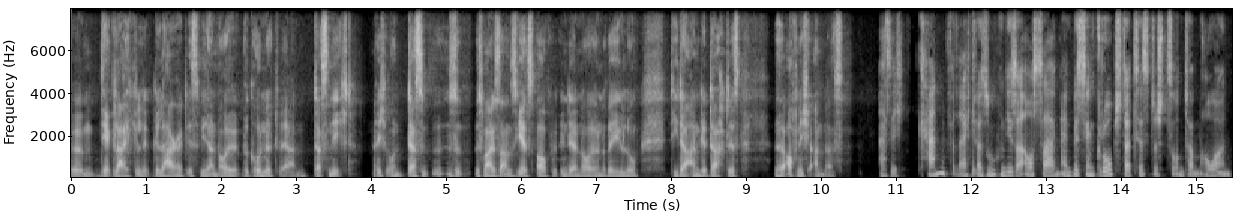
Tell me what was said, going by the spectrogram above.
ähm, der gleich gelagert ist, wieder neu begründet werden. Das nicht. Nicht? Und das ist meines Erachtens jetzt auch in der neuen Regelung, die da angedacht ist, äh, auch nicht anders. Also ich kann vielleicht versuchen, diese Aussagen ein bisschen grob statistisch zu untermauern.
